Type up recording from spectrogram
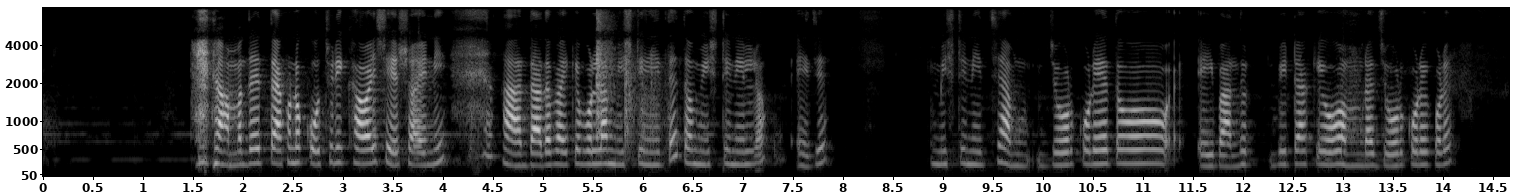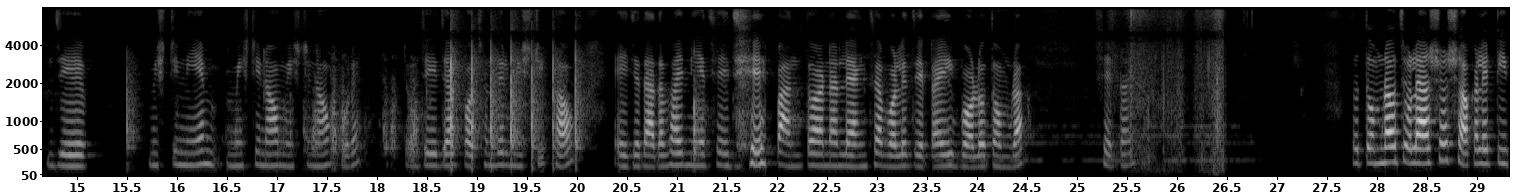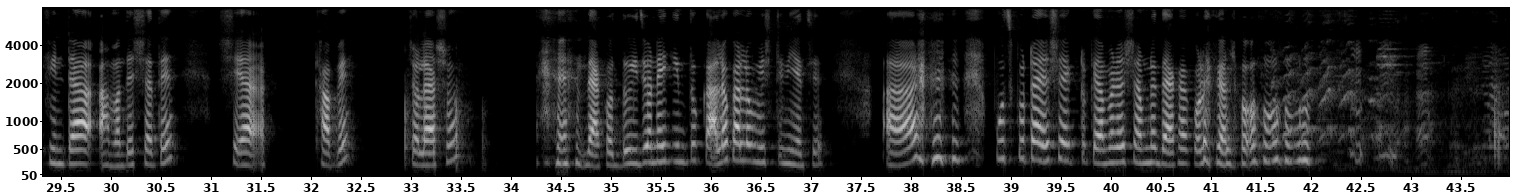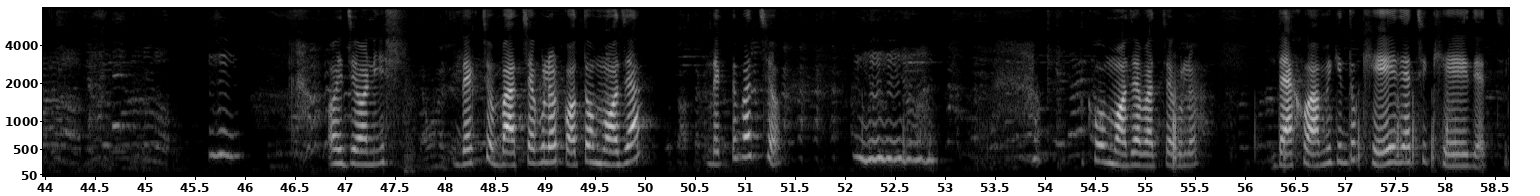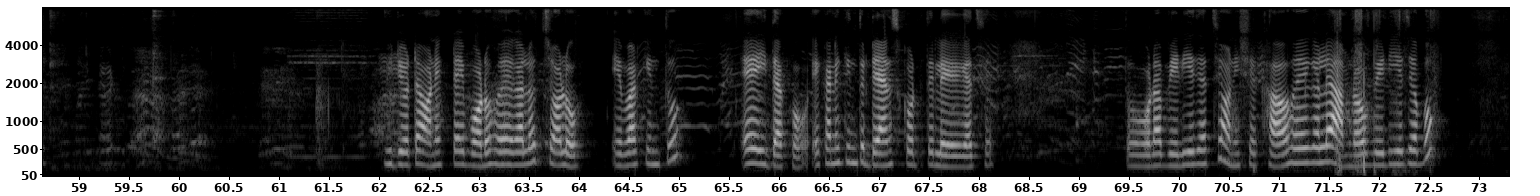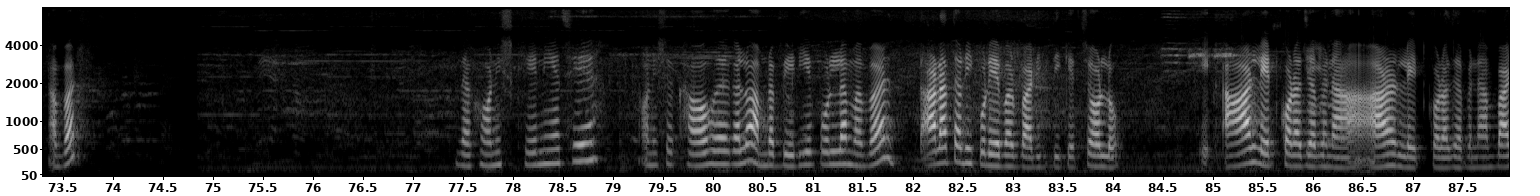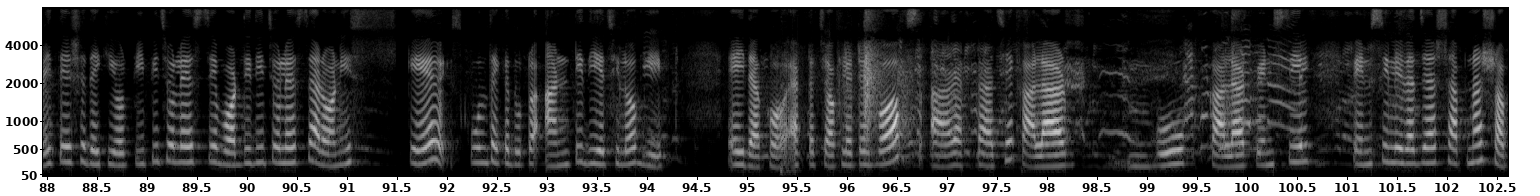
আমাদের তো এখনও কচুরি খাওয়াই শেষ হয়নি। আর দাদাভাইকে বললাম মিষ্টি নিতে, তো মিষ্টি নিল। এই যে মিষ্টি নিচ্ছে জোর করে তো এই বান্ধবীটাকেও আমরা জোর করে করে যে মিষ্টি নিয়ে, মিষ্টি নাও মিষ্টি নাও করে, তো যে যার পছন্দের মিষ্টি খাও। এই যে দাদাভাই নিয়েছে এই যে পান্তুয়া না ল্যাংচা বলে যেটাই বলো তোমরা, সেটাই। তো তোমরাও চলে আসো সকালে টিফিনটা আমাদের সাথে। শেয়ার খাবে। চলে আসো। দেখো, দুইজনেই কিন্তু কালো কালো মিষ্টি নিয়েছে। আর পুচকুটা এসে একটু ক্যামেরার সামনে দেখা করে গেল। ওই যে অনিশ, দেখছ? বাচ্চাগুলোর কত মজা। দেখতে পাচ্ছ? খুব মজা বাচ্চাগুলো। দেখো, আমি কিন্তু খেয়ে যাচ্ছি খেয়ে যাচ্ছি। ভিডিওটা অনেকটাই বড় হয়ে গেল। চলো, এবার কিন্তু এই দেখো, এখানে কিন্তু ড্যান্স করতে লেগে গেছে। তো ওরা বেরিয়ে যাচ্ছে, অনিশের খাওয়া হয়ে গেলে আমরাও বেরিয়ে যাব। আবার দেখো, অনিশ খেয়ে নিয়েছে, অনিশের খাওয়া হয়ে গেল, আমরা বেরিয়ে পড়লাম এবার তাড়াতাড়ি করে এবার বাড়ির দিকে, চলো। আর লেট করা যাবে না, আর লেট করা যাবে না। বাড়িতে এসে দেখি ওর পিপি চলে এসছে, বড়দিদি চলে এসছে, আর অনিশকে স্কুল থেকে দুটো আন্টি দিয়েছিল গিফট এই দেখো, একটা চকলেটের বক্স আর একটা আছে colour book colour pencil pencil eraser sharpener সব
